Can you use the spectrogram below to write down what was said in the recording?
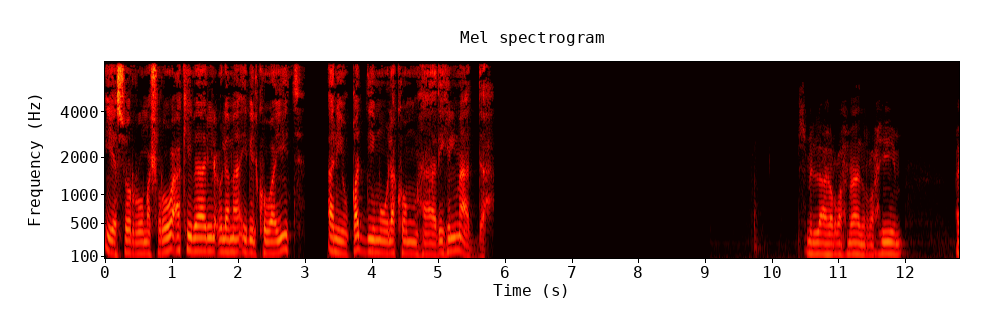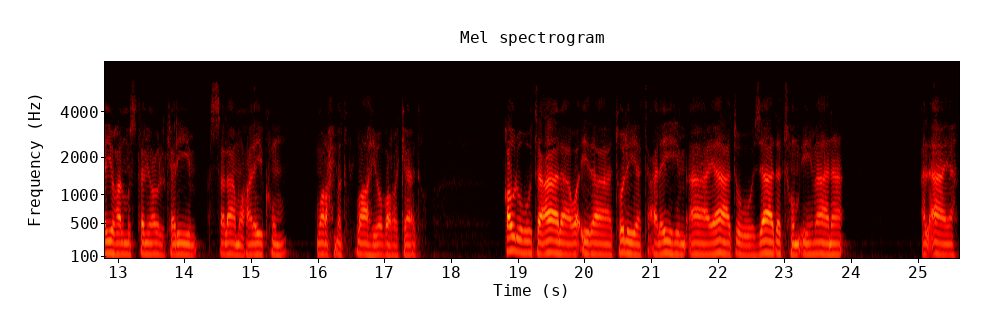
يسر مشروع كبار العلماء بالكويت أن يقدم لكم هذه المادة. بسم الله الرحمن الرحيم. أيها المستمع الكريم السلام عليكم ورحمة الله وبركاته. قوله تعالى وإذا تليت عليهم آياته زادتهم إيمانا. الآية.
